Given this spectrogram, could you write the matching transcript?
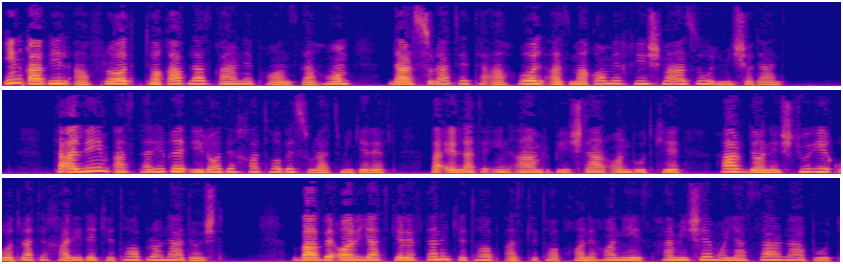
این قبیل افراد تا قبل از قرن پانزدهم در صورت تعهل از مقام خیش معزول می شدند. تعلیم از طریق ایراد خطاب صورت می گرفت و علت این امر بیشتر آن بود که هر دانشجویی قدرت خرید کتاب را نداشت و به آریت گرفتن کتاب از کتابخانه ها نیز همیشه میسر نبود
